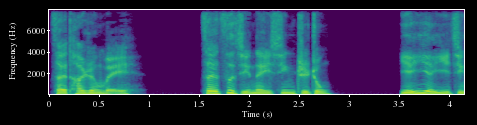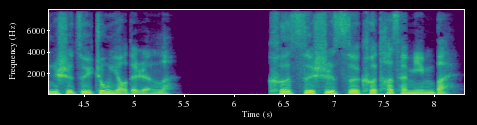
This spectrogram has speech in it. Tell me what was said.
在他认为，在自己内心之中，爷爷已经是最重要的人了。可此时此刻，他才明白，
